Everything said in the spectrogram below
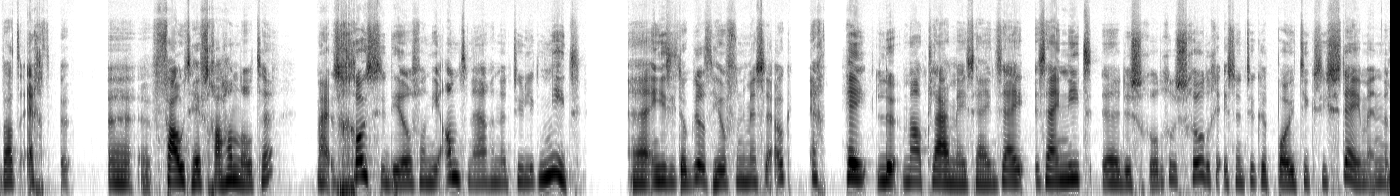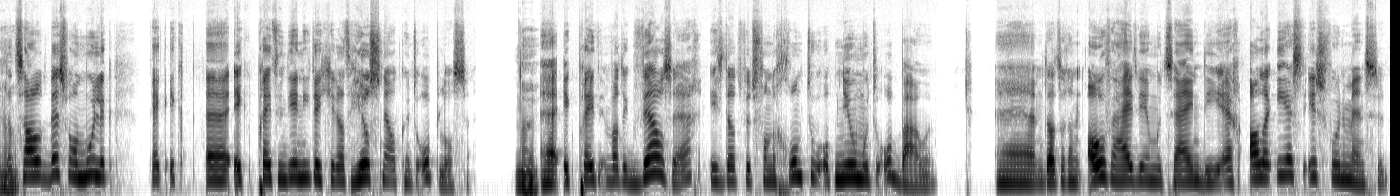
wat echt fout heeft gehandeld. Hè? Maar het grootste deel van die ambtenaren natuurlijk niet. Uh, en je ziet ook dat heel veel mensen daar ook echt helemaal klaar mee zijn. Zij zijn niet de schuldige. De schuldige is natuurlijk het politiek systeem. En dat zal best wel moeilijk. Kijk, ik, ik pretendeer niet dat je dat heel snel kunt oplossen. Nee. ik wat ik wel zeg, is dat we het van de grond toe opnieuw moeten opbouwen. dat er een overheid weer moet zijn die er allereerst is voor de mensen.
